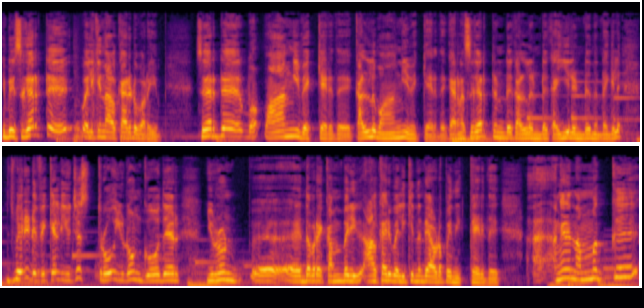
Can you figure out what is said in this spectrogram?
ഇപ്പോൾ സിഗരറ്റ് വലിക്കുന്ന ആൾക്കാരോട് പറയും സിഗരറ്റ് വാങ്ങി വെക്കരുത് കള്ള് വാങ്ങി വെക്കരുത്. കാരണം സിഗരറ്റ് ഉണ്ട് കള്ളുണ്ട് കയ്യിലുണ്ട് എന്നുണ്ടെങ്കിൽ it's very difficult you just throw you don't go there you don't എന്താ പറയുക കമ്പനി ആൾക്കാർ വലിക്കുന്നുണ്ടെങ്കിൽ അവിടെ പോയി നിൽക്കരുത് അങ്ങനെ നമുക്ക്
